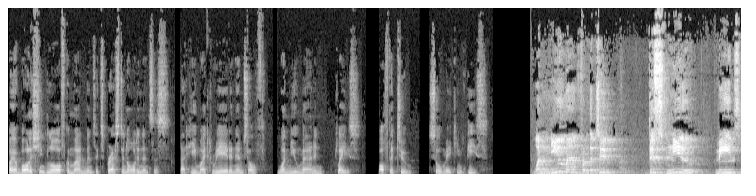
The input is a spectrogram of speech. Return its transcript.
by abolishing the law of commandments expressed in ordinances, that he might create in himself one new man in place of the two, so making peace. One new man from the two. This new means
